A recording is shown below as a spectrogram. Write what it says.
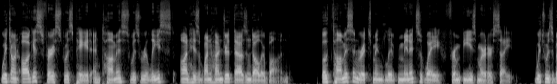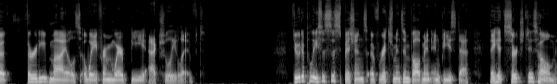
which on August 1st was paid, and Thomas was released on his $100,000 bond. Both Thomas and Richmond lived minutes away from B's murder site, which was about 30 miles away from where B actually lived. Due to police's suspicions of Richmond's involvement in B's death, they had searched his home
